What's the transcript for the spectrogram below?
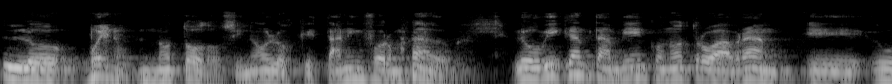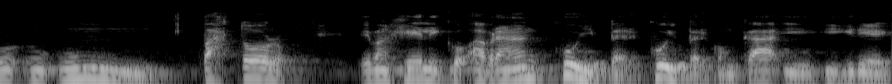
bueno, no todos, sino los que están informados, lo ubican también con otro Abraham, un pastor evangélico Abraham Kuyper, Kuyper con K y Y,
